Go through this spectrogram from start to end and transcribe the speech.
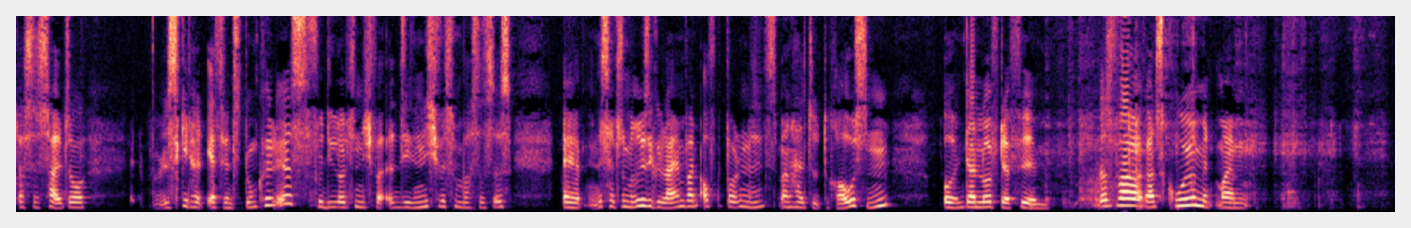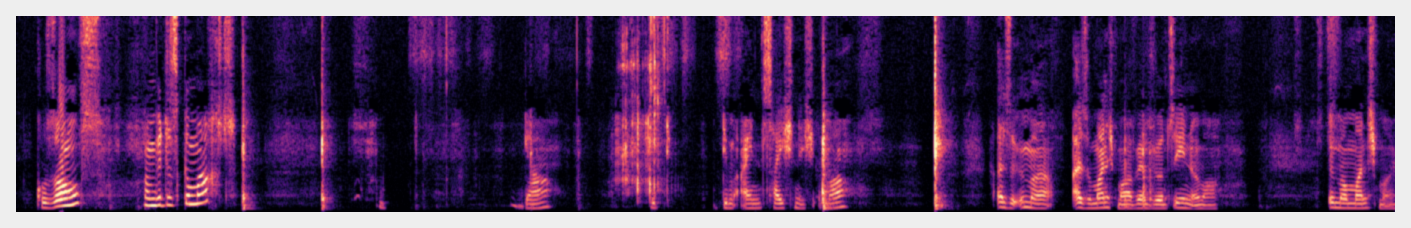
Das ist halt so. Es geht halt erst, wenn es dunkel ist. Für die Leute, nicht, die nicht wissen, was das ist äh, ist halt so eine riesige Leinwand aufgebaut und dann sitzt man halt so draußen und dann läuft der Film. Das war ganz cool mit meinem Cousins haben wir das gemacht. Ja, dem einen zeichne ich immer. Also immer, also manchmal, wenn wir uns sehen, immer. Immer manchmal.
